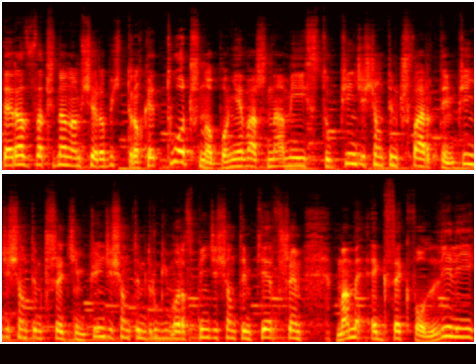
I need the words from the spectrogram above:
teraz zaczyna nam się robić trochę tłoczno, ponieważ na miejscu 54, 53, 52 oraz 51 mamy egzekwo Lily,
